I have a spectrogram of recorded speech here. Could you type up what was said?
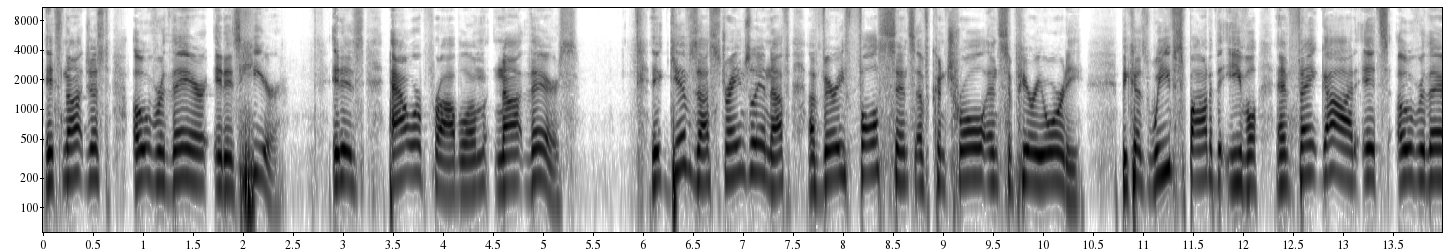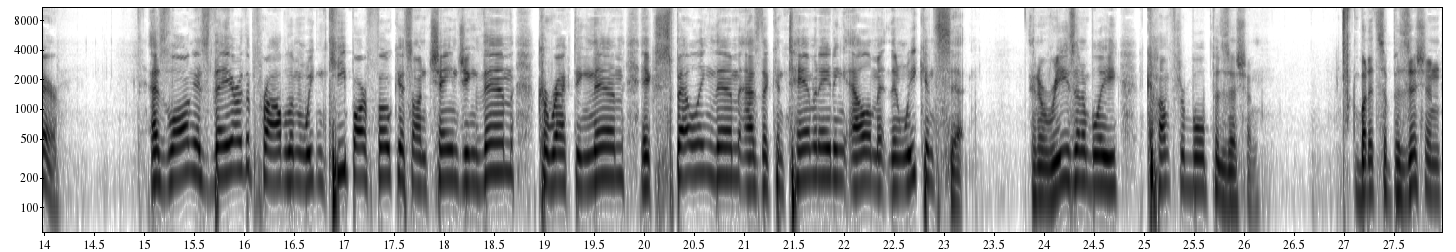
It's not just over there, it is here. It is our problem, not theirs. It gives us, strangely enough, a very false sense of control and superiority because we've spotted the evil, and thank God it's over there. As long as they are the problem, we can keep our focus on changing them, correcting them, expelling them as the contaminating element, then we can sit in a reasonably comfortable position. But it's a position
